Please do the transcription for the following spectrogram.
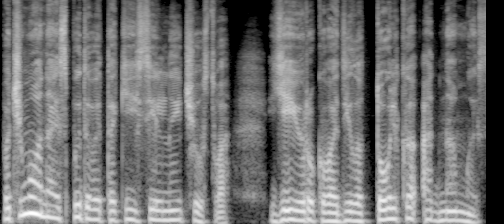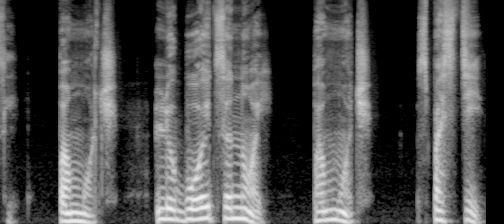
почему она испытывает такие сильные чувства. Ею руководила только одна мысль — помочь. Любой ценой. Помочь. Спасти.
